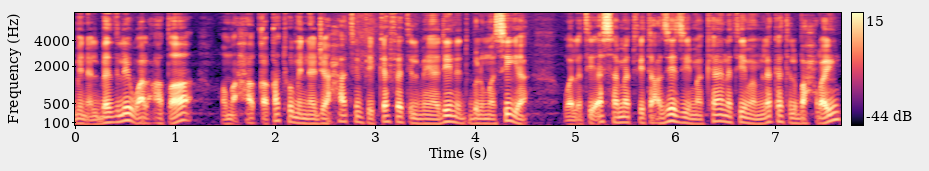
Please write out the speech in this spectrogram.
من البذل والعطاء وما حققته من نجاحات في كافة الميادين الدبلوماسية والتي أسهمت في تعزيز مكانة مملكة البحرين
